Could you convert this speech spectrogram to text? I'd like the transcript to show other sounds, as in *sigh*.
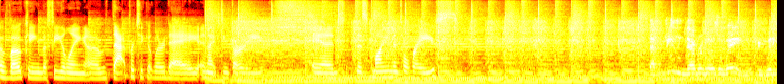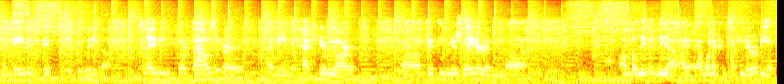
evoking the feeling of that particular day in 1930 and this monumental race. That feeling never goes away. If you're winning a maiden 50, if you're winning a claiming 4,000, or I mean, heck, here we are uh, 15 years later, and uh, unbelievably, I, I won a Kentucky Derby. And...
